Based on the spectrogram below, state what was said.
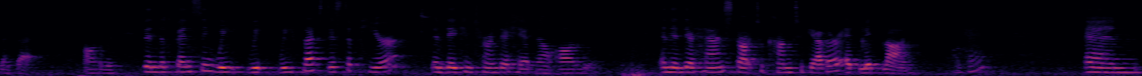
like that, all the way. Then the fencing re re reflex disappear, then they can turn their head now all the way. And then their hands start to come together at midline, okay? And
